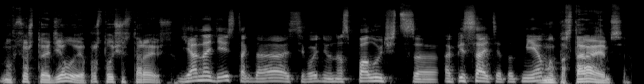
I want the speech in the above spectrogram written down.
Ну, все, что я делаю, я просто очень стараюсь. Я надеюсь, тогда сегодня у нас получится описать этот мем. Мы постараемся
